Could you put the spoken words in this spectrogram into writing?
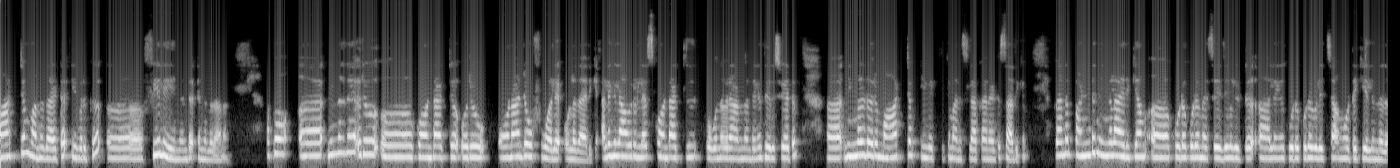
മാറ്റം വന്നതായിട്ട് ഇവർക്ക് ഫീൽ ചെയ്യുന്നുണ്ട് എന്നുള്ളതാണ്. അപ്പോൾ നിങ്ങളുടെ ഒരു കോണ്ടാക്ട് ഒരു ഓൺ ആൻഡ് ഓഫ് പോലെ ഉള്ളതായിരിക്കും. അല്ലെങ്കിൽ ആ ഒരു ലെസ് കോണ്ടാക്റ്റിൽ പോകുന്നവരാണെന്നുണ്ടെങ്കിൽ തീർച്ചയായിട്ടും നിങ്ങളുടെ ഒരു മാറ്റം ഈ വ്യക്തിക്ക് മനസ്സിലാക്കാനായിട്ട് സാധിക്കും. കാരണം പണ്ട് നിങ്ങളായിരിക്കാം കൂടെ കൂടെ മെസ്സേജുകൾ ഇട്ട് അല്ലെങ്കിൽ കൂടെ കൂടെ വിളിച്ച് അങ്ങോട്ടേക്ക് ചെല്ലുന്നത്.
